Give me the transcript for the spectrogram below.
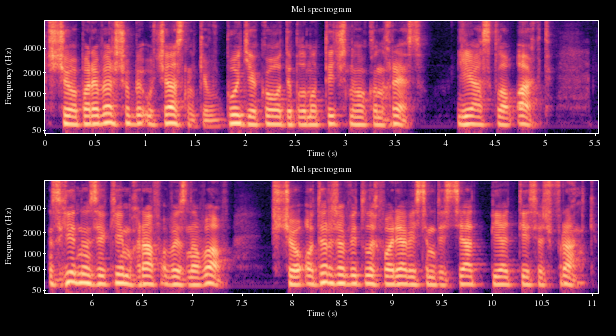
що перевершив би учасників будь-якого дипломатичного конгресу, я склав акт, згідно з яким граф визнавав, що одержав від лихваря 85 тисяч франків,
